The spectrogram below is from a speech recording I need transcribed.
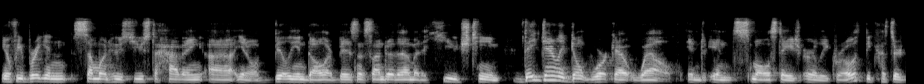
you know, if we bring in someone who's used to having, uh, you know, a billion dollar business under them and a huge team, they generally don't work out well in, in small stage early growth because they're,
